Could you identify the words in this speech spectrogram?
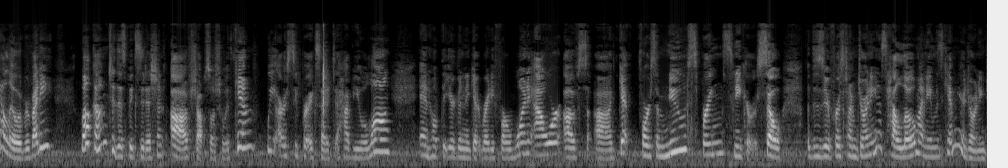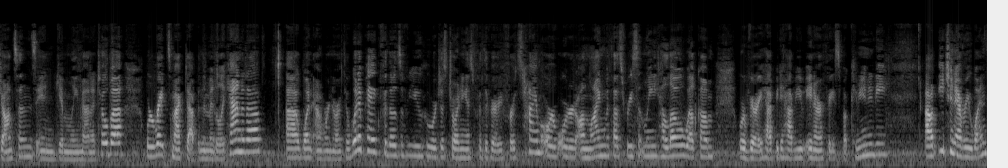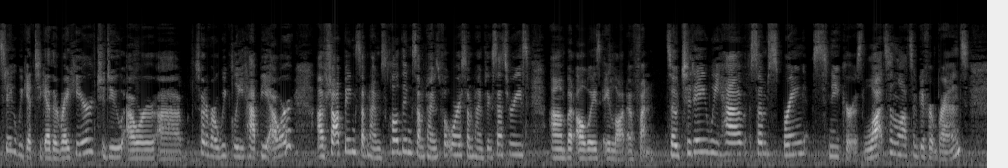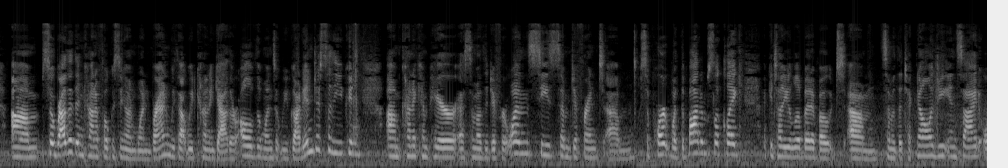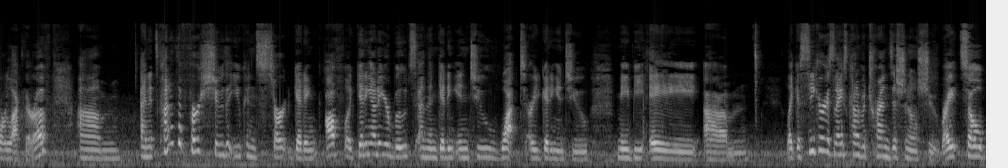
Hello, everybody. Welcome to this week's edition of Shop Social with Kim. We are super excited to have you along and hope that you're going to get ready for one hour of uh, get for some new spring sneakers. So, this is your first time joining us. Hello, my name is Kim. You're joining Johnson's in Gimli, Manitoba. We're right smack dab in the middle of Canada, uh, one hour north of Winnipeg. For those of you who are just joining us for the very first time or ordered online with us recently, hello, welcome. We're very happy to have you in our Facebook community. Um, each and every Wednesday, we get together right here to do our uh, sort of our weekly happy hour of shopping, sometimes clothing, sometimes footwear, sometimes accessories, um, but always a lot of fun. So today we have some spring sneakers, lots and lots of different brands. Um, so rather than kind of focusing on one brand, we thought we'd kind of gather all of the ones that we've got in just so that you can um, kind of compare uh, some of the different ones, see some different um, support, what the bottoms look like. I can tell you a little bit about um, some of the technology inside or lack thereof. Um, and it's kind of the first shoe that you can start getting off, like getting out of your boots and then getting into what? Are you getting into maybe a, um, like a sneaker is nice, kind of a transitional shoe, right? So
